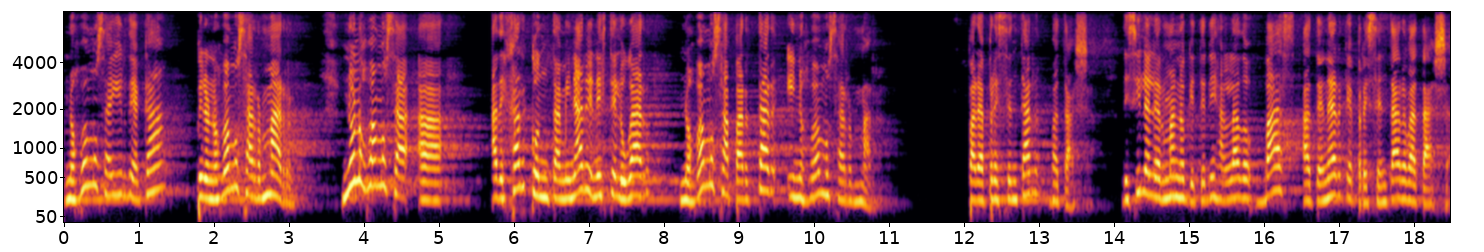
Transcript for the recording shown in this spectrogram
nos vamos a ir de acá, pero nos vamos a armar, no nos vamos a, a dejar contaminar en este lugar, nos vamos a apartar y nos vamos a armar para presentar batalla. Decirle al hermano que tenés al lado, vas a tener que presentar batalla.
